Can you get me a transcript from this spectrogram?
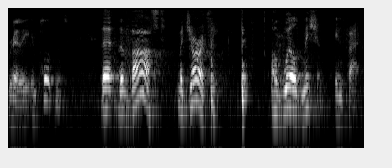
really important. The, the vast majority of world mission, in fact,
